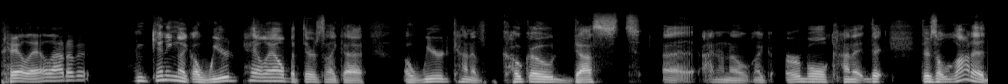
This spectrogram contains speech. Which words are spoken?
pale ale out of it I'm getting like a weird pale ale, but there's like a a weird kind of cocoa dust. Uh, I don't know, like herbal kind of. There, there's a lot of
